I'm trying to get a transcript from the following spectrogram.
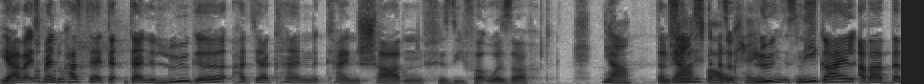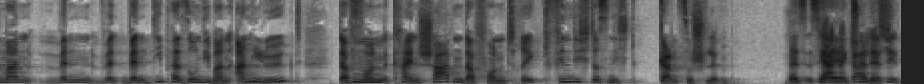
Ja, aber ich meine, du hast ja, de deine Lüge hat ja keinen keinen Schaden für sie verursacht. Ja, Dann ja, finde es ich, also okay. Lügen ist nie geil, aber wenn man, wenn, wenn, wenn die Person, die man anlügt, davon Mhm. keinen Schaden davon trägt, finde ich das nicht ganz so schlimm. Weil es ist Ja, ja, egal. natürlich. Sie-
